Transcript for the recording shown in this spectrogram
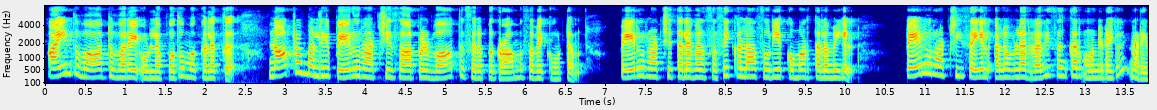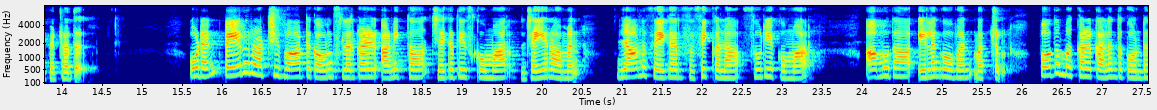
ஐந்து வார்டு வரை உள்ள பொதுமக்களுக்கு நாற்றம்பள்ளி பேரூராட்சி சார்பில் வார்டு சிறப்பு கிராம சபை கூட்டம். பேரூராட்சி தலைவர் சசிகலா சூரியகுமார் தலைமையில் பேரூராட்சி செயல் அலுவலர் ரவிசங்கர் முன்னிலையில் நடைபெற்றது. உடன் பேரூராட்சி வார்டு கவுன்சிலர்கள் அனிதா ஜெகதீஷ்குமார் ஜெயராமன் ஞானசேகர் சசிகலா சூரியகுமார் அமுதா இளங்கோவன் மற்றும் பொதுமக்கள் கலந்து கொண்டு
